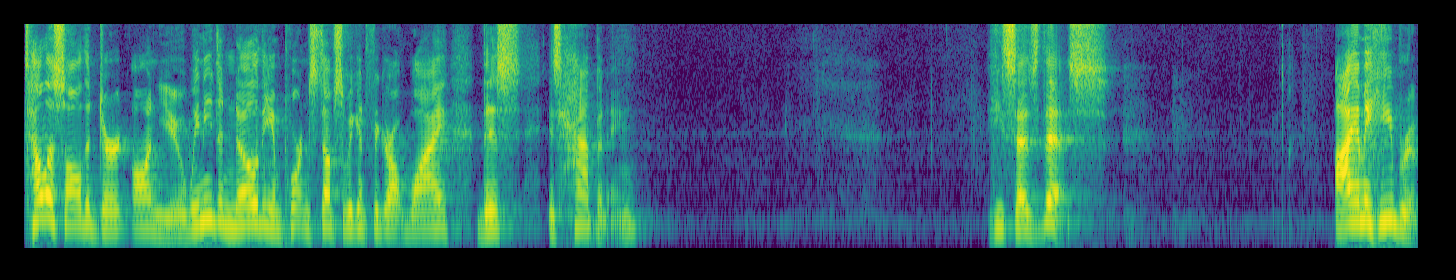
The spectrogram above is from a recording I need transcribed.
Tell us all the dirt on you. We need to know the important stuff so we can figure out why this is happening. he says this I am a Hebrew,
